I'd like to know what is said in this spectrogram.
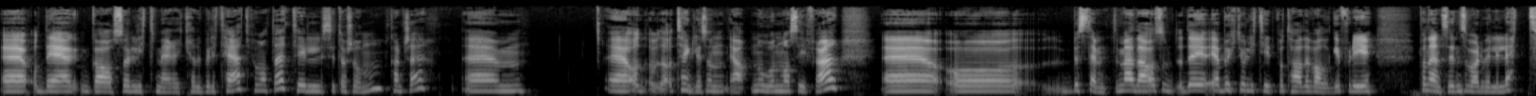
Eh, og det ga også litt mer kredibilitet på en måte til situasjonen, kanskje. Um, og, og, og tenkte liksom ja, noen må si fra. Eh, og bestemte meg da altså det, Jeg brukte jo litt tid på å ta det valget, fordi på den ene siden så var det veldig lett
